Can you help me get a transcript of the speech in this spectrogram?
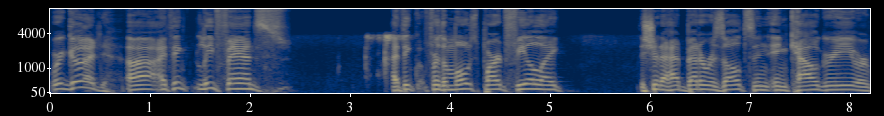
We're good. Uh, I think Leaf fans, I think for the most part, feel like they should have had better results in, in Calgary or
